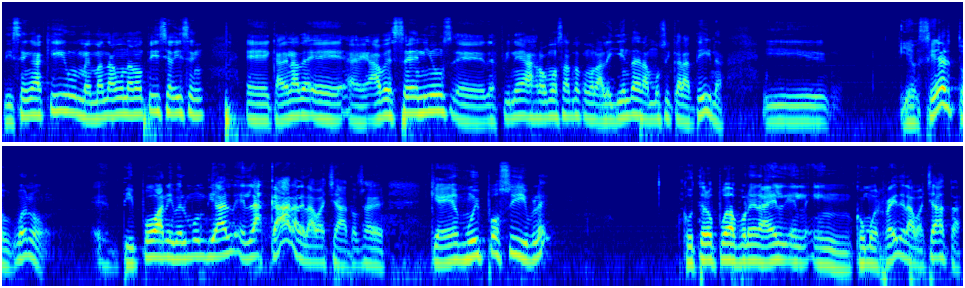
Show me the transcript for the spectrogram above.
Dicen aquí, me mandan una noticia, dicen, eh, cadena de eh, eh, ABC News define a Romeo Santos como la leyenda de la música latina. Y, y es cierto, bueno, el tipo a nivel mundial es la cara de la bachata. O sea, que es muy posible que usted lo pueda poner a él en, como el rey de la bachata.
